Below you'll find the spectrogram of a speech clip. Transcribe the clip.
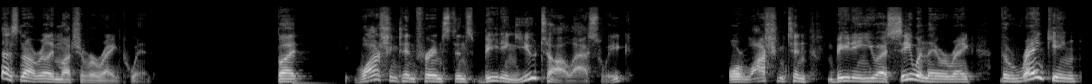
that's not really much of a ranked win. But Washington, for instance, beating Utah last week, or Washington beating USC when they were ranked, the ranking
